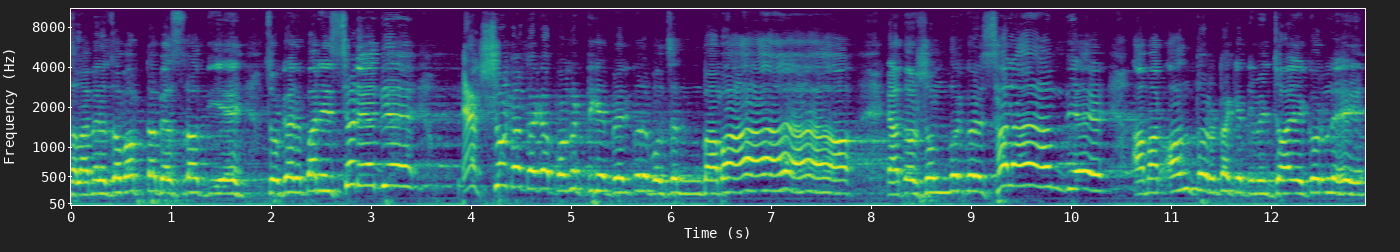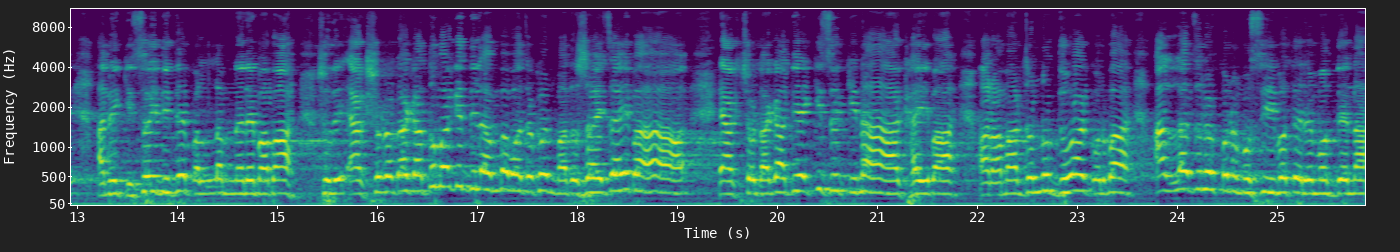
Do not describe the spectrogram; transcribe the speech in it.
সালামের জবাবটা বেসরা দিয়ে, চোখের পানি ছেড়ে দিয়ে একশোটা টাকা পকেট থেকে বের করে বলছেন, বাবা, এত সুন্দর করে সালাম দিয়ে আমার অন্তরটাকে তুমি জয় করলে, আমি কিছুই দিতে পারলাম না রে বাবা। শুধু একশোটা টাকা তোমাকে দিলাম, বাবা, যখন মাদ্রাসায় যাইবা, একশো টাকা দিয়ে কিছু কিনা খাইবা, আর আমার জন্য দোয়া করবা, আল্লাহ যেন কোনো মুসিবতের মধ্যে না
